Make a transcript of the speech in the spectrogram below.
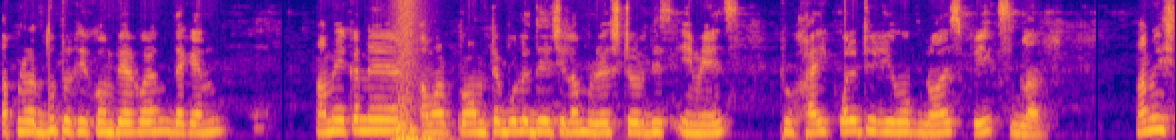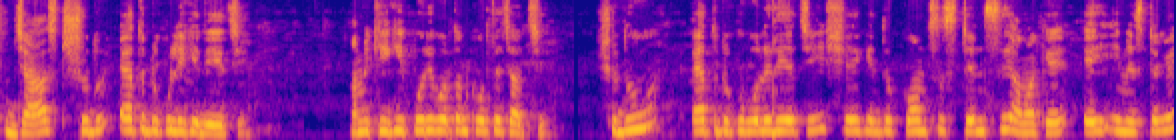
আপনারা দুটোকে কম্পেয়ার করেন। দেখেন আমি এখানে আমার প্রম্পটে বলে দিয়েছিলাম restore this image to high quality remove noise fix blur আমি জাস্ট শুধু এতটুকু লিখে দিয়েছি। আমি কি কি পরিবর্তন করতে চাচ্ছি? শুধু এতটুকু বলে দিয়েছি, সে কিন্তু কনসিস্টেন্সি আমাকে এই ইমেজটাকে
